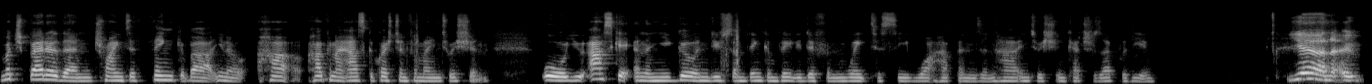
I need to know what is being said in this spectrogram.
much better than trying to think about, you know, how how can I ask a question for my intuition? Or you ask it and then you go and do something completely different and wait to see what happens and how intuition catches up with you. Yeah, and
